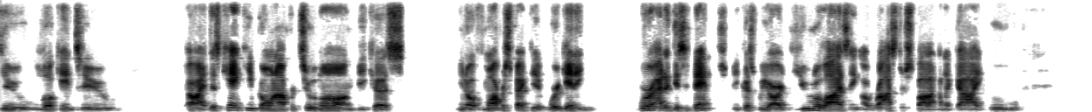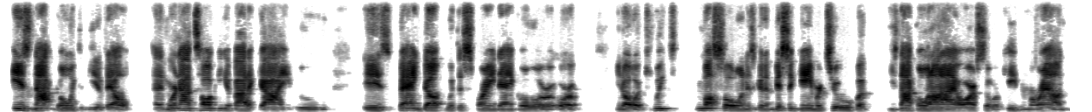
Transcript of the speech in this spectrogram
to look into all right, this can't keep going on for too long because, you know, from our perspective, we're getting, we're at a disadvantage because we are utilizing a roster spot on a guy who is not going to be available. And we're not talking about a guy who is banged up with a sprained ankle or, or you know, a tweaked muscle and is going to miss a game or two, but he's not going on IR, so we're keeping him around.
